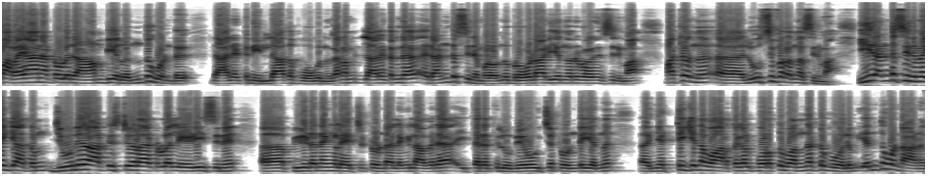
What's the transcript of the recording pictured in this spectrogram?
പറയാനായിട്ടുള്ള ഒരു ആംബിയർ എന്തുകൊണ്ട് ലാലേട്ടൻ ഇല്ലാതെ പോകുന്നു? കാരണം ലാലേട്ടന്റെ രണ്ട് സിനിമകൾ ഒന്ന് ബ്രോഡാഡി എന്നൊരു പറയുന്ന സിനിമ മറ്റൊന്ന് ലൂസിഫർ എന്ന സിനിമ. ഈ രണ്ട് സിനിമയ്ക്കകത്തും ജൂനിയർ ആർട്ടിസ്റ്റുകളായിട്ടുള്ള ലേഡീസിന് പീഡനങ്ങൾ ഏറ്റിട്ടുണ്ട് അല്ലെങ്കിൽ അവരെ ഇത്തരത്തിൽ ഉപയോഗിച്ചിട്ടുണ്ട് എന്ന് ഞെട്ടിക്കുന്ന വാർത്തകൾ പുറത്തു വന്നിട്ട് പോലും എന്തുകൊണ്ടാണ്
